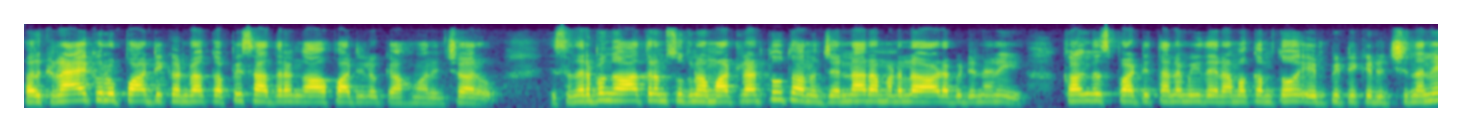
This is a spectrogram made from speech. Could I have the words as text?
వారికి నాయకులు పార్టీ కండువా కప్పి సాధారణంగా ఆ పార్టీలోకి ఆహ్వానించారు ఈ సందర్భంగా ఆతం సుగుణ మాట్లాడుతూ తాను జన్నార మండల ఆడబిడ్డనని కాంగ్రెస్ పార్టీ తన మీద నమ్మకంతో ఎంపీ టికెట్ ఇచ్చిందని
